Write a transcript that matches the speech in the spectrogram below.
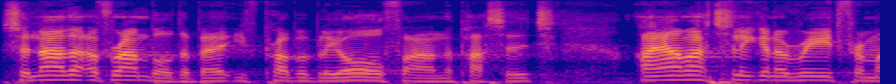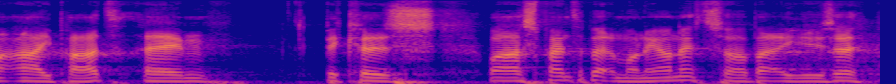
so now that I've rambled a bit, you've probably all found the passage. I am actually going to read from my iPad um, because, well, I spent a bit of money on it, so I better use it.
